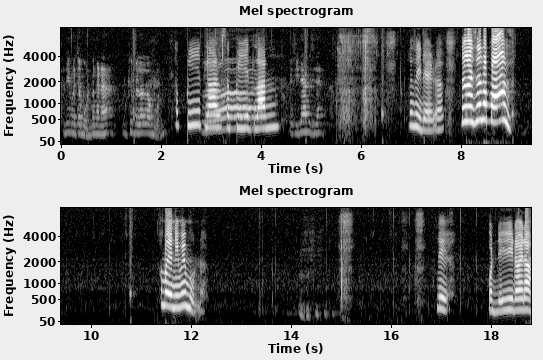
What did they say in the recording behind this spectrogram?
อันนี้มันจะหมุนเหมือนกันนะ มันขึ้นไปแล้วเราหมุน สปีดรัน สปีดรัน ไปสีแดงไปสีแดง เป็นสีแดงนะยังไงเส้นบอลทำไมอันนี้ไม่หมุนอะนี่วันดีนายนะ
